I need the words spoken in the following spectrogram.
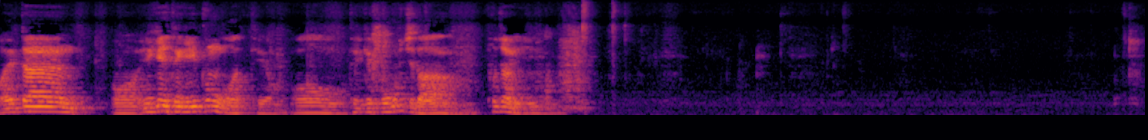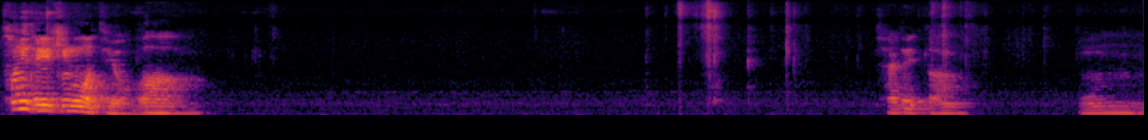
어, 일단 어, 이게 되게 이쁜 것 같아요. 어, 되게 고급지다 포장이. 선이 되게 긴 것 같아요. 와. 잘돼 있다. 음.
